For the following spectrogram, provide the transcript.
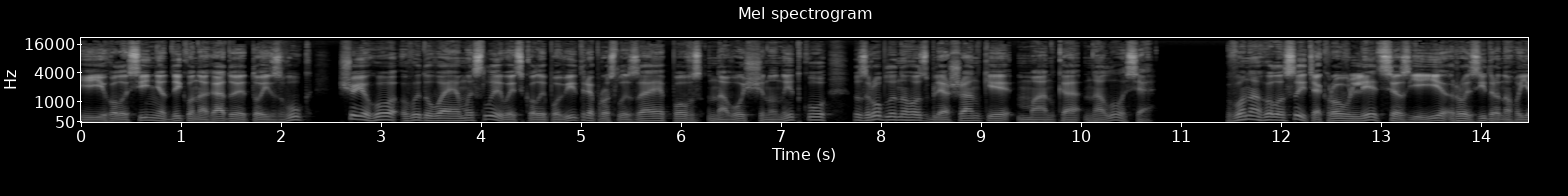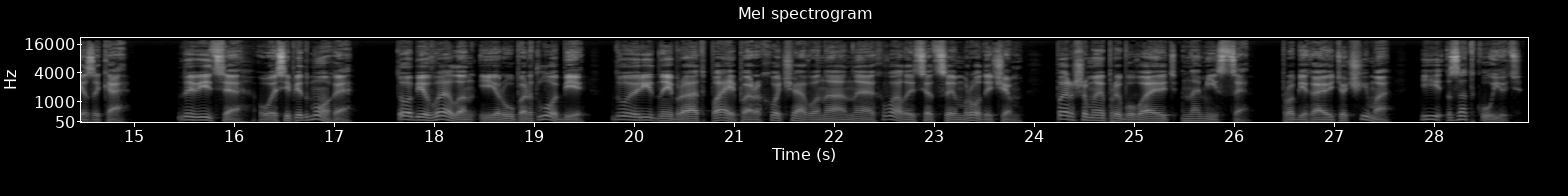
її голосіння дико нагадує той звук, що його видуває мисливець, коли повітря прослизає повз навощену нитку, зробленого з бляшанки манка на лося. Вона голосить, а кров лється з її розідраного язика. Дивіться, ось і підмога. Тобі Велон і Руперт Лобі, двоюрідний брат Пайпер, хоча вона не хвалиться цим родичем, першими прибувають на місце, пробігають очима і заткують.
